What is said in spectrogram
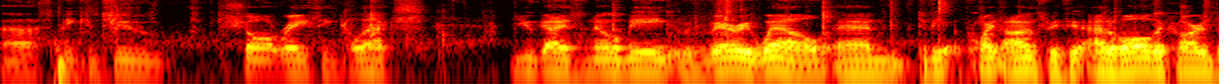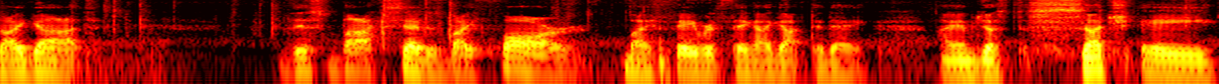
uh, speaking to Shaw Racing Collects. You guys know me very well, and to be quite honest with you, out of all the cards I got, this box set is by far my favorite thing I got today. I am just such a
